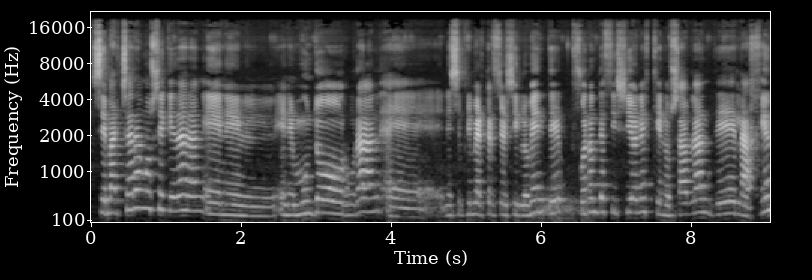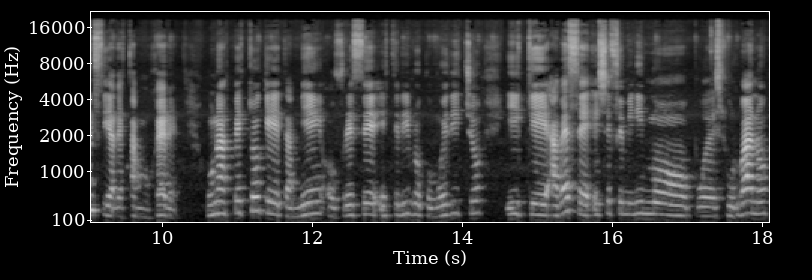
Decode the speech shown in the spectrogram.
se marcharan o se quedaran en el, en el mundo rural eh, en ese primer tercio del siglo XX, fueron decisiones que nos hablan de la agencia de estas mujeres, Un aspecto que también ofrece este libro, como he dicho, y que a veces ese feminismo pues urbano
